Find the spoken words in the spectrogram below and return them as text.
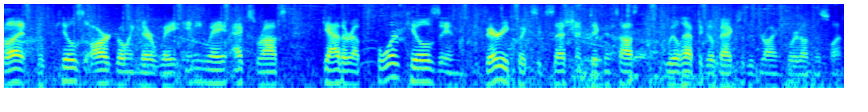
but the kills are going their way anyway. X-Rocks gather up four kills in very quick succession. Dignitas will have to go back to the drawing board on this one.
